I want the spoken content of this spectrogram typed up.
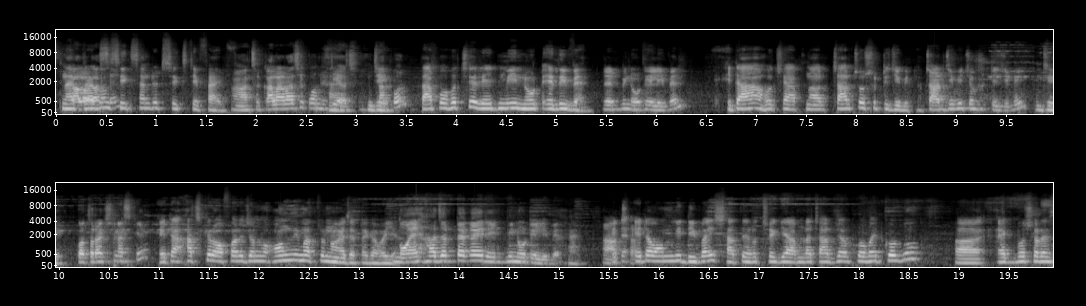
স্ন্যাপড্রাগন আছে? সিক্স হান্ড্রেড সিক্সটি ফাইভ আচ্ছা কালার আছে কোয়ান্টিটি আছে। তারপর? তারপর হচ্ছে Redmi Note eleven Redmi Note eleven এটা হচ্ছে আপনার চার চৌষট্টি জিবিটা চার জিবি চৌষট্টি জিবি জি। কত রাখছেন আজকে? এটা আজকের অফারের জন্য অনলি মাত্র নয় হাজার টাকা ভাইয়া। নয় হাজার টাকায় রেডমি নোট ইলেভেন হ্যাঁ। এটা আচ্ছা। এটা অনলি ডিভাইস সাথে হচ্ছে গিয়ে আমরা চার্জার প্রোভাইড করব। এক বছরের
